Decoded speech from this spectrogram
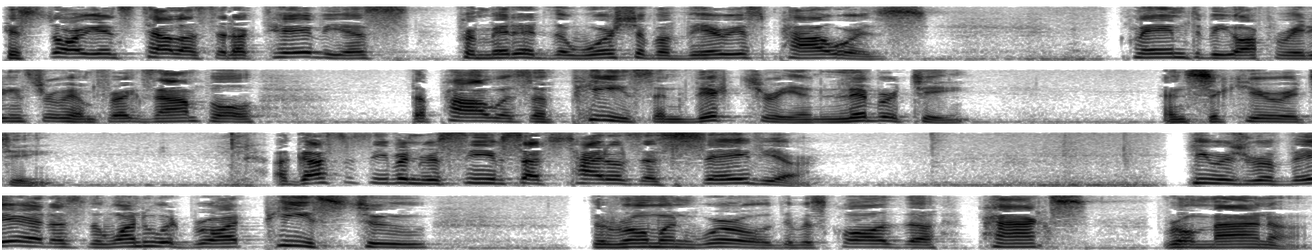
Historians tell us that Octavius permitted the worship of various powers claimed to be operating through him. For example, the powers of peace and victory and liberty and security. Augustus even received such titles as Savior. He was revered as the one who had brought peace to the Roman world. It was called the Pax Romana,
